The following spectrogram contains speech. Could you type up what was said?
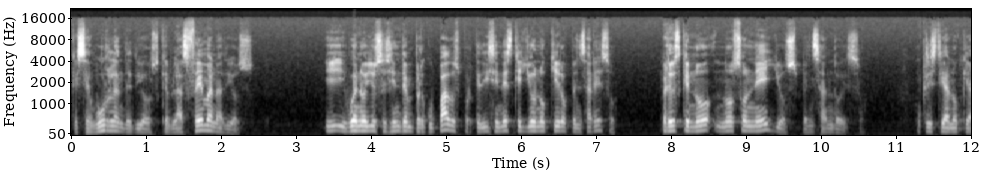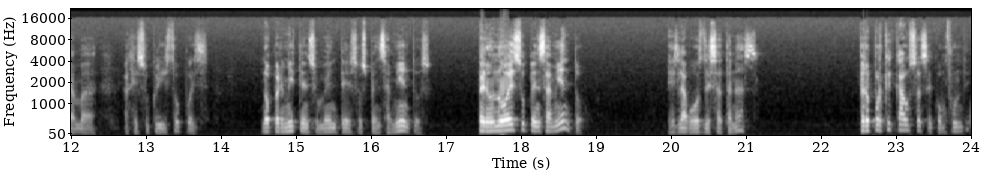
que se burlan de Dios, que blasfeman a Dios. Y, bueno, ellos se sienten preocupados porque dicen, es que yo no quiero pensar eso. Pero es que no, no son ellos pensando eso. Un cristiano que ama a Jesucristo, pues no permite en su mente esos pensamientos. Pero no es su pensamiento, es la voz de Satanás. ¿Pero por qué causa se confunde?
